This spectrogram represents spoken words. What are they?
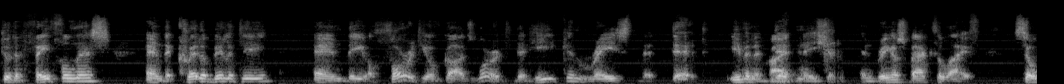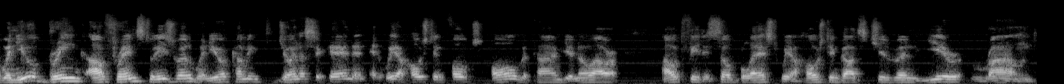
to the faithfulness and the credibility and the authority of God's word that he can raise the dead even a right. dead nation, and bring us back to life. So when you bring our friends to Israel, when you're coming to join us again, and, and we are hosting folks all the time, you know, our outfit is so blessed. We are hosting God's children year round.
